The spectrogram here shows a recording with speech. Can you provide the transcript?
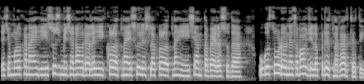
त्याच्यामुळे का नाही सुषमेच्या नवऱ्याला ही कळत नाही सुरेशला कळत नाही शांताबाईला सुद्धा. उगाच सोडवण्याचा भाऊजीला प्रयत्न करतात ते.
